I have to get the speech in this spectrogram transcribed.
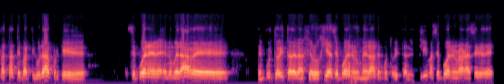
bastante particular porque se pueden enumerar eh, desde el punto de vista de la geología se pueden enumerar, desde el punto de vista del clima se pueden enumerar una serie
